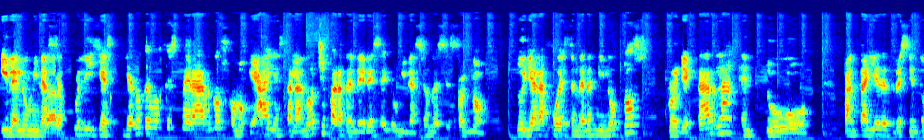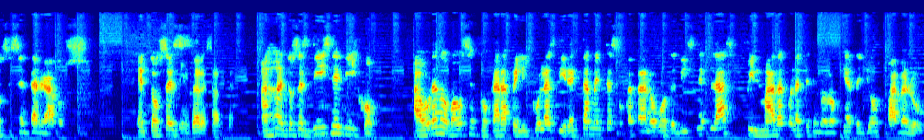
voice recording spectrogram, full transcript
y la iluminación tú eliges, ya no tenemos que esperarnos como que, ay, hasta la noche para tener esa iluminación, ese sol, no, tú ya la puedes tener en minutos, proyectarla en tu pantalla de 360 grados. Entonces... Interesante. Ajá, entonces Disney dijo, ahora nos vamos a enfocar a películas directamente a su catálogo de Disney Plus, filmada con la tecnología de John Favreau.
